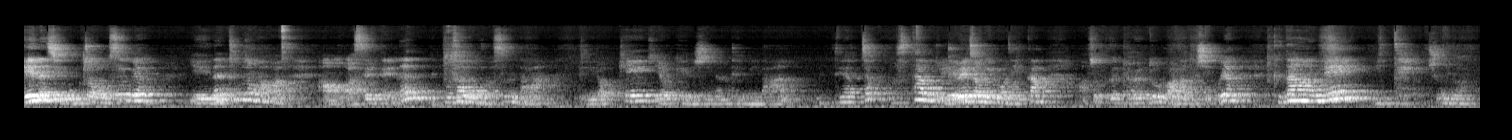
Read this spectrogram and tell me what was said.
얘는 지금 목적으로 쓰고요. 얘는 투부정사가 어, 왔을 때는 부사적으로 쓴다. 이렇게 기억해 주시면 됩니다. 되었죠? 스탑은 좀 예외적인 거니까 어, 조금 별도로 알아두시고요. 그 다음에 밑에 중요합니다.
